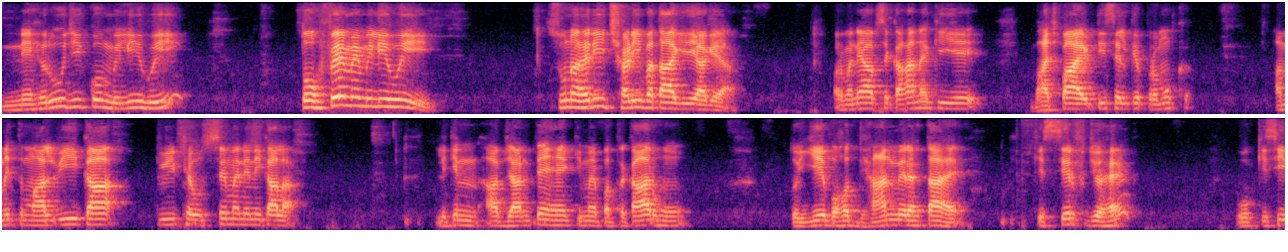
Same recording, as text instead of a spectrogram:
नेहरू जी को मिली हुई तोहफे में मिली हुई सुनहरी छड़ी बता दिया गया। और मैंने आपसे कहा ना कि ये भाजपा आईटी सेल के प्रमुख अमित मालवीय का ट्वीट है, उससे मैंने निकाला। लेकिन आप जानते हैं कि मैं पत्रकार हूँ तो ये बहुत ध्यान में रहता है कि सिर्फ़ जो है, वो किसी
